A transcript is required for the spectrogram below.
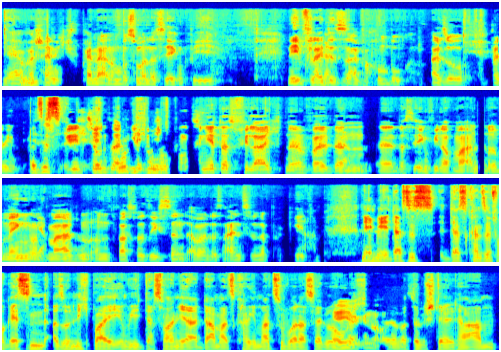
Ja, und, wahrscheinlich, keine Ahnung, muss man das irgendwie. Nee, vielleicht ja. ist es einfach Humbug. Also bei den Speditionsanlieferungen funktioniert das vielleicht, ne, weil dann ja. äh, das irgendwie nochmal andere Mengen und ja. Margen und was weiß ich sind, aber das einzelne Paket. Ja. Nee, nee, das ist, das kannst du vergessen. Also nicht bei irgendwie, das waren ja damals Kagimatsu war das ja, glaube ich, genau. äh, was wir bestellt haben.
